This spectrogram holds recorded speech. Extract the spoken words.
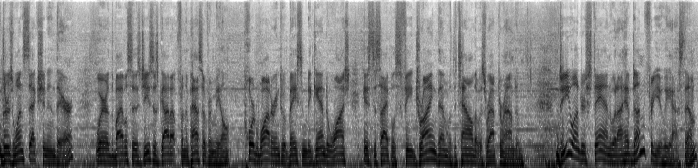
there's one section in there where the Bible says Jesus got up from the Passover meal, poured water into a basin and began to wash his disciples' feet, drying them with the towel that was wrapped around him. Do you understand what I have done for you? He asked them.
